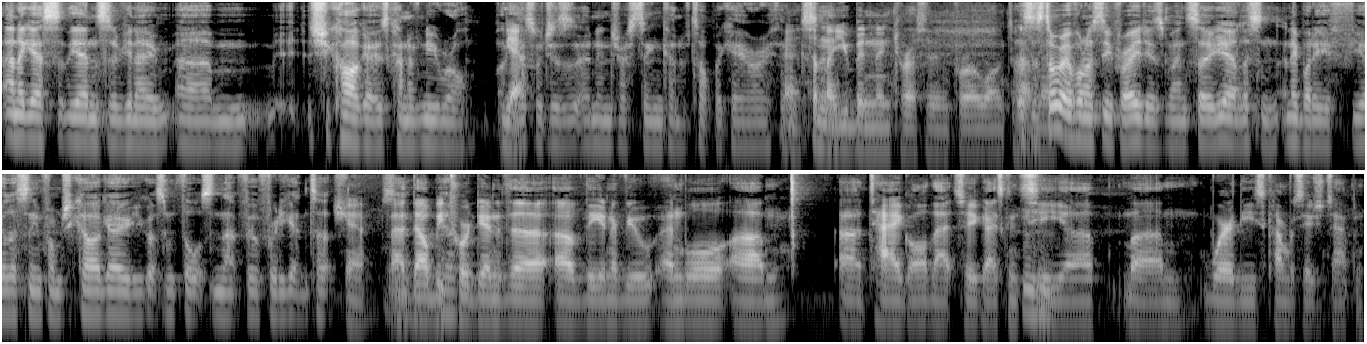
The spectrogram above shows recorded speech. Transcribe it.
and I guess at the end, sort of, you know, um, Chicago's kind of new role, I yeah. guess, which is an interesting kind of topic here, I think. Yeah, something so, that you've been interested in for a long time. It's a story I've wanted to see for ages, man. So, yeah, listen, anybody, if you're listening from Chicago, you've got some thoughts on that, feel free to get in touch. Yeah, so, that'll be yeah. toward the end of the of the interview, and we'll um, uh, tag all that so you guys can mm-hmm. see uh, um, where these conversations happen.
